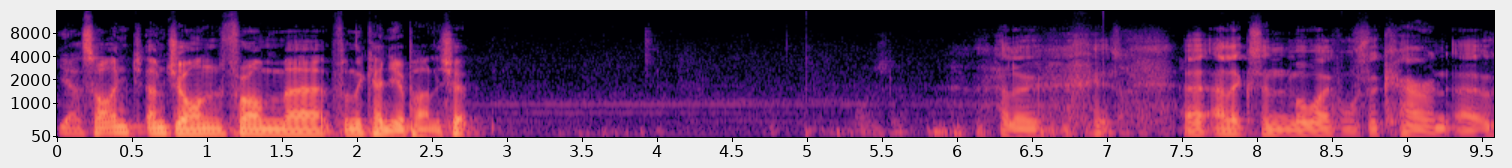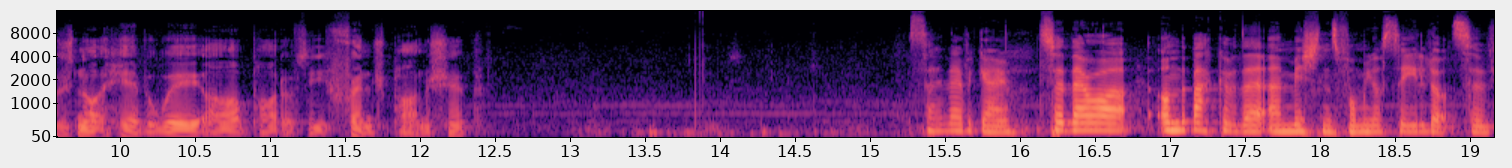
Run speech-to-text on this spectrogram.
Yeah, so I'm, I'm John from, uh, from the Kenya Partnership. Hello. Yes. Uh, Alex and my wife, also Karen, uh, who's not here, but we are part of the French partnership. So there we go. So there are on the back of the uh, missions form, you'll see lots of.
